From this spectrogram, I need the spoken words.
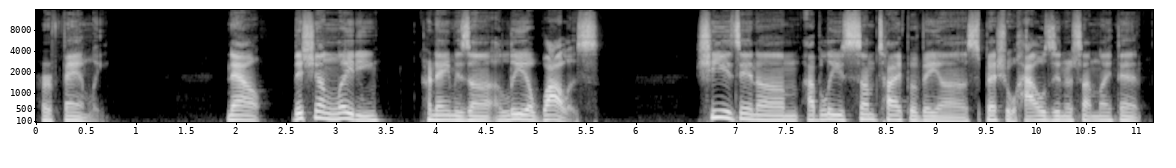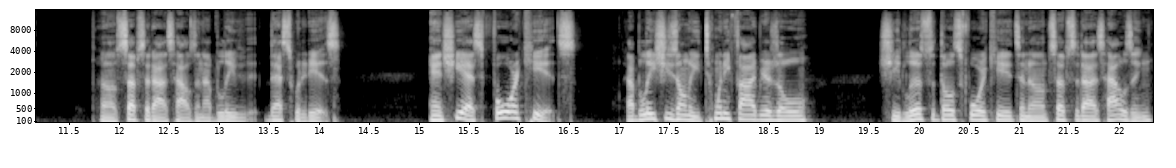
her family. Now, this young lady, her name is uh, Aaliyah Wallace she is in um I believe some type of a uh, special housing or something like that. Uh, subsidized housing, I believe that's what it is. And she has four kids. I believe she's only 25 years old. She lives with those four kids in um, subsidized housing,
